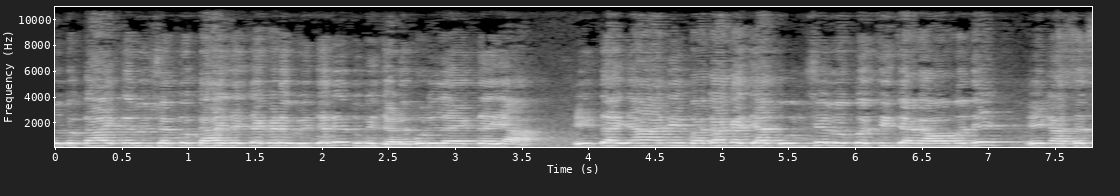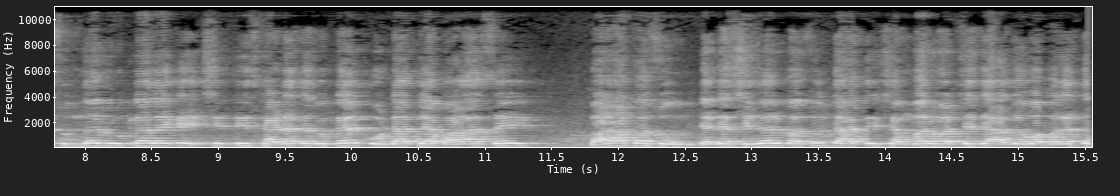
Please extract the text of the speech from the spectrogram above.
तो तो काय करू शकतो काय त्याच्याकडे विचारे तुम्ही झडपुरीला एकदा या. एकदा या आणि बघा का ज्या दोनशे लोक असतील त्या गावामध्ये एक असं सुंदर रुग्णालय का एकशे तीस खाटाचं रुग्णालय पोटातल्या बाळाचे बाळापासून त्याच्या शिजरपासून तर अगदी शंभर वर्षाच्या आजोबापर्यंत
